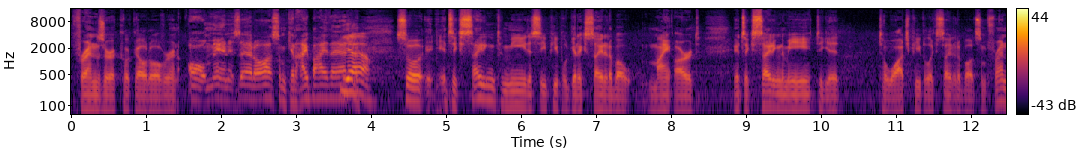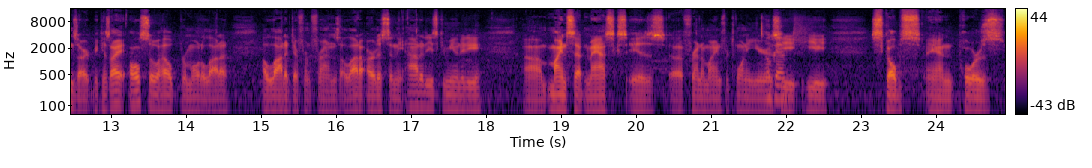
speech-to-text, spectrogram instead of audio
friends or a cookout over, and oh man, is that awesome? Can I buy that? Yeah. So it's exciting to me to see people get excited about my art. It's exciting to me to get to watch people excited about some friends' art because I also help promote a lot of a lot of different friends, a lot of artists in the oddities community. Um, Mindset Masks is a friend of mine for 20 years. Okay. He he sculpts and pours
